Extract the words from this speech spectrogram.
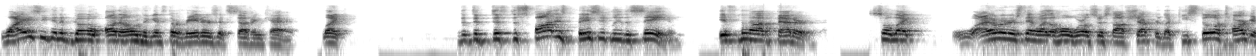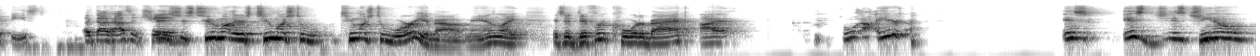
Why is he going to go unowned against the Raiders at 7K? Like the, the, the, spot is basically the same, if not better. So like, I don't understand why the whole world's just off Shepard. Like he's still a target beast. Like that hasn't changed. It's just too much. There's too much to too much to worry about, man. Like it's a different quarterback. I well, I- here is is is Geno.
